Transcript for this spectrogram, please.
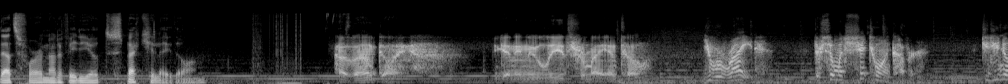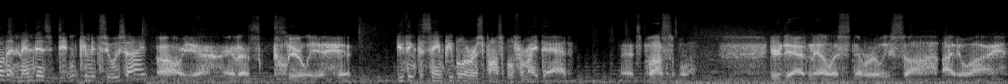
that's for another video to speculate on. You were right. There's so much shit to uncover. Did you know that Mendez didn't commit suicide? Oh, yeah, yeah that's clearly a hit. You think the same people are responsible for my dad? It's possible. Your dad and Ellis never really saw eye to eye.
